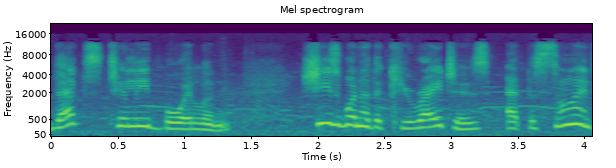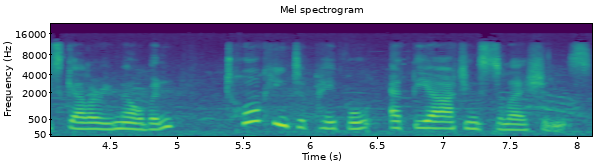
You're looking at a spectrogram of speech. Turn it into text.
That's Tilly Boylan. She's one of the curators at the Science Gallery Melbourne talking to people at the art installations.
